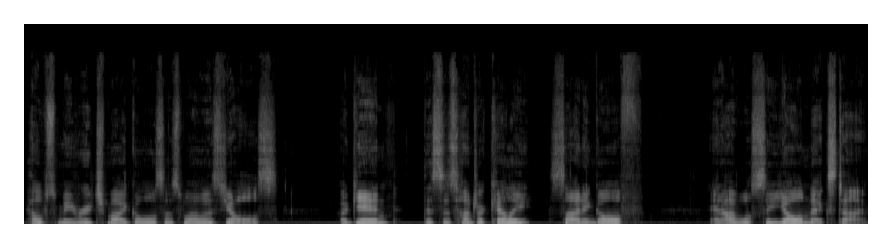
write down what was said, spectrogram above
helps me reach my goals as well as y'all's. Again, this is Hunter Kelly signing off, and I will see y'all next time.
